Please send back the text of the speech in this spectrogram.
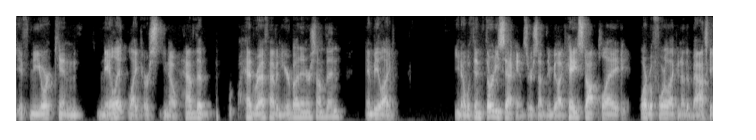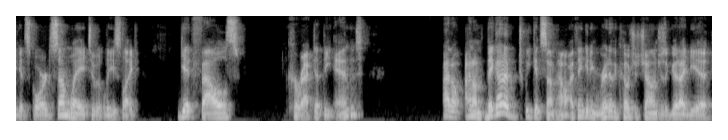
if new york can nail it like or you know have the head ref have an earbud in or something and be like you know within 30 seconds or something be like hey stop play or before like another basket gets scored some way to at least like get fouls correct at the end. I don't, I don't, they got to tweak it somehow. I think getting rid of the coach's challenge is a good idea.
